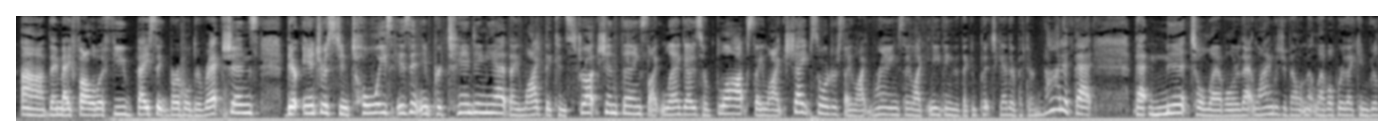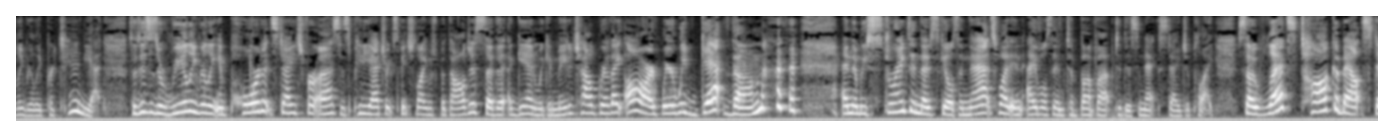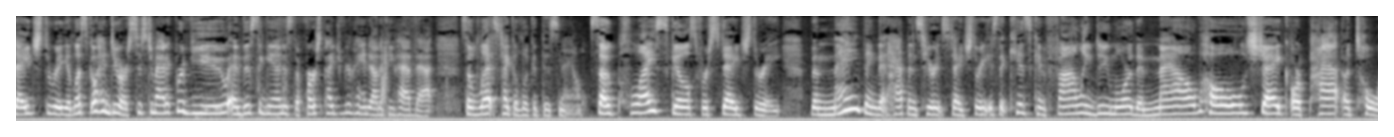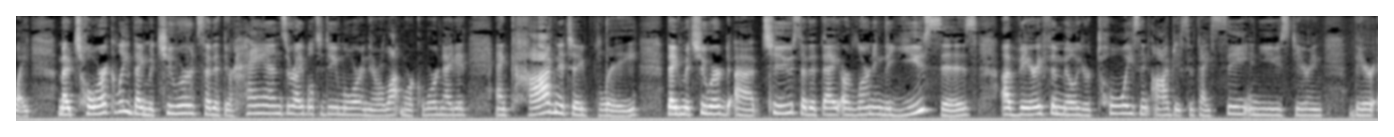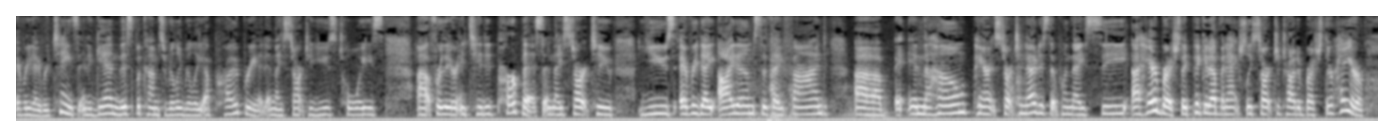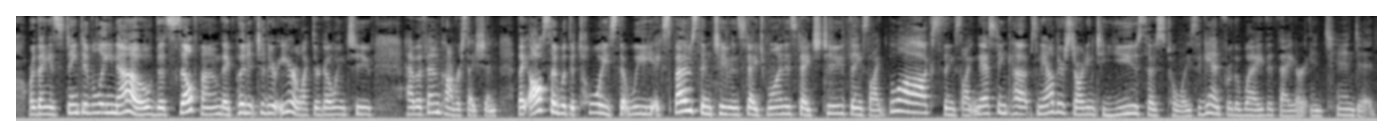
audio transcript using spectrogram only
uh, they may follow a few basic verbal directions. Their interest in toys isn't in pretending yet. They like the construction things like Legos or blocks. They like shape sorters. They like rings. They like anything that they can put together, but they're not at that that mental level or that language development level where they can really, really pretend yet. So this is a really, really important stage for us as pediatric speech language pathologists so that again we can meet a child where they are, where we get them, and then we strengthen those skills and that's what enables them to bump up to this next stage of play. So let's talk about stage three and let's go ahead and do our systematic review. And this again is the first page of your handout if you have that. So let's take a look at this now. So, play skills for stage three. The main thing that happens here at stage three is that kids can finally do more than mouth, hold, shake, or pat a toy. Motorically, they matured so that their hands are able to do more and they're a lot more coordinated. And cognitively, they've matured uh, too so that they are learning the uses of very familiar toys and objects that they see and use during their everyday routines. And again, this becomes really, really appropriate, and they start to use toys uh, for their intended purpose, and they start to use everyday items that they find uh, in the home. Parents start to notice that when they see a hairbrush, they pick it up and actually start to try to brush their hair, or they instinctively know the cell phone, they put it to their ear like they're going to have a phone conversation. They also, with the toys that we expose them to in stage one and stage two, things like blocks, things like nesting cups, now they're starting to use those toys again for the way that they are intended.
